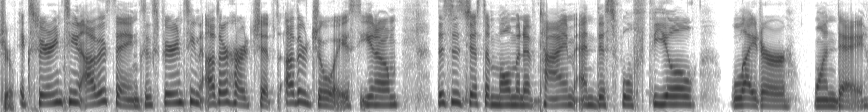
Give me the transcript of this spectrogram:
True. experiencing other things, experiencing other hardships, other joys. You know, this is just a moment of time and this will feel lighter one day.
